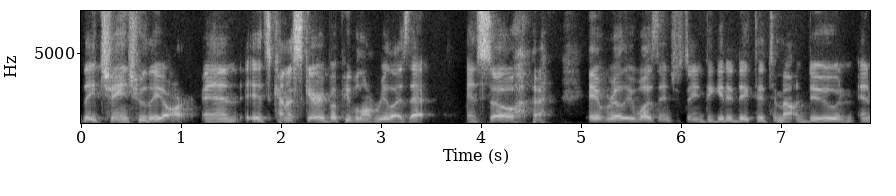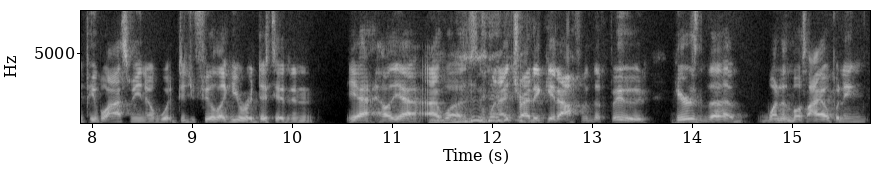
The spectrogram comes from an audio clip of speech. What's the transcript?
They change who they are, and it's kind of scary, but people don't realize that. And so, it really was interesting to get addicted to Mountain Dew. And, and people ask me, you know, what did you feel like you were addicted? And yeah, hell yeah, I mm-hmm. was. when I tried to get off of the food, here's the one of the most eye opening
